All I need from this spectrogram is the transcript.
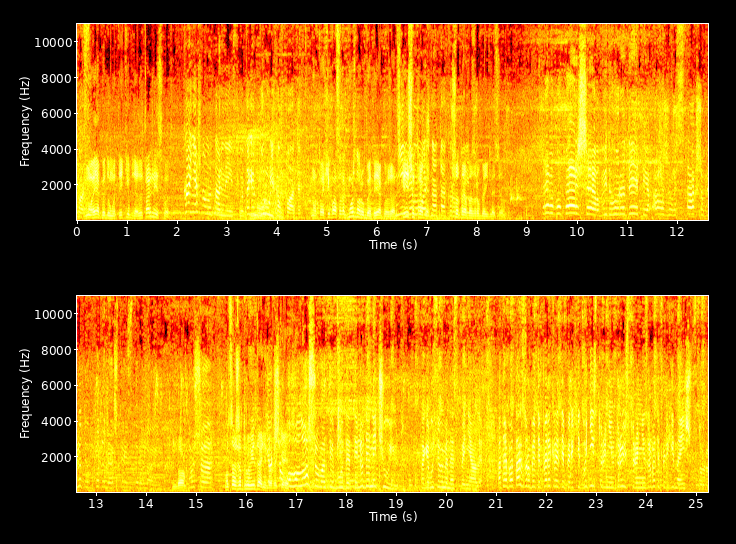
впасти? Ну а як ви думаєте, який буде летальний ісход? Звісно, летальний ісход, так як бурулька впаде. Ну то хіба це так можна робити? Як ви вважаєте? Ні, не що треба? так Що треба зробити для цього? Треба, по-перше, відгородити аж ось так, щоб люди входили аж тією стороною. Да. Тому що Ну це вже другий день іде якщо таке. оголошувати будете, люди не чують. Так як усі ви мене спиняли. А треба так зробити, перекрити перехід в одній стороні, в другій стороні, зробити перехід на іншу сторону.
